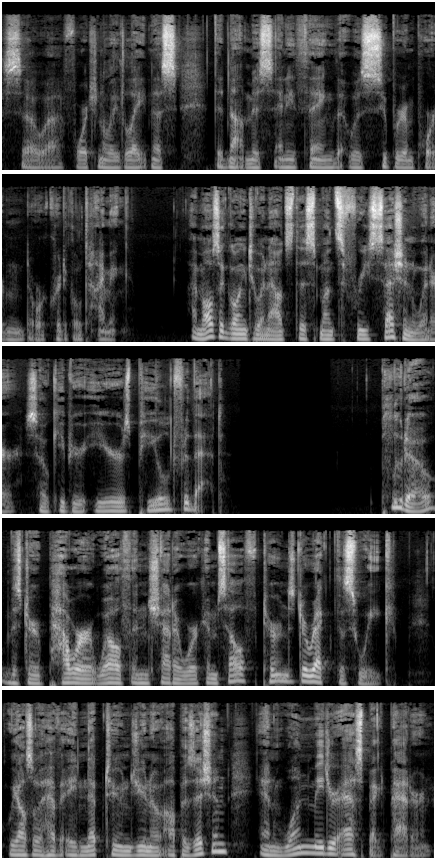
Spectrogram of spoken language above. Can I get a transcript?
So, uh, fortunately, the lateness did not miss anything that was super important or critical timing. I'm also going to announce this month's free session winner, so keep your ears peeled for that. Pluto, Mr. Power, Wealth, and Shadow Work himself, turns direct this week. We also have a Neptune Juno opposition and one major aspect pattern,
